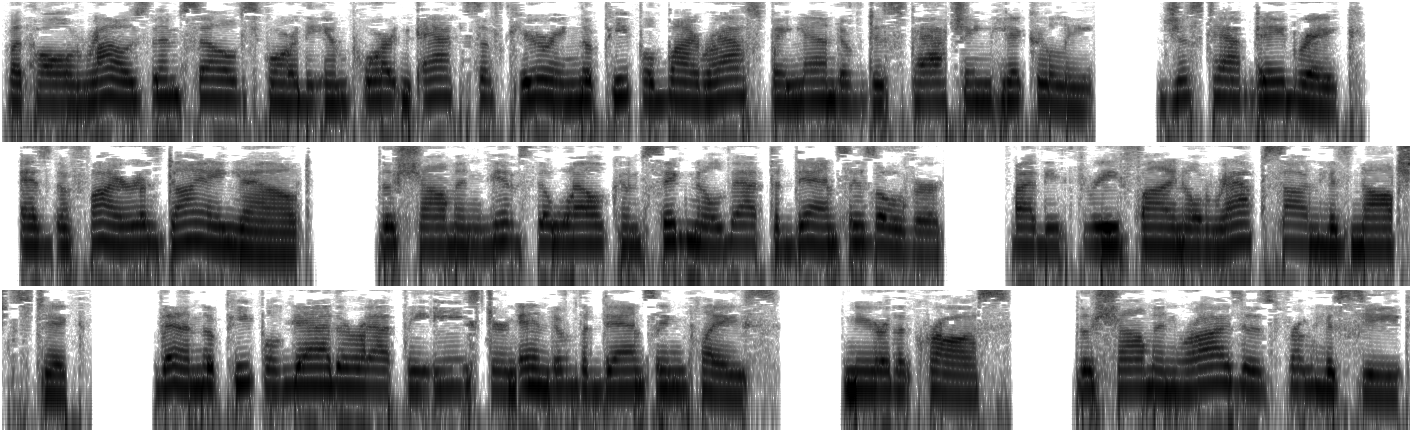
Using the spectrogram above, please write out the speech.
But all rouse themselves for the important acts of curing the people by rasping and of dispatching Hikuli. Just at daybreak, as the fire is dying out, the shaman gives the welcome signal that the dance is over, by the three final raps on his notched stick. Then the people gather at the eastern end of the dancing place, near the cross. The shaman rises from his seat,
